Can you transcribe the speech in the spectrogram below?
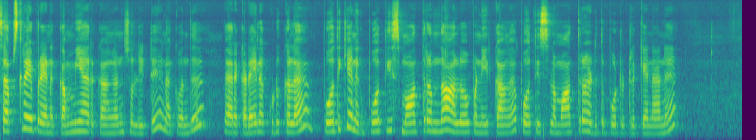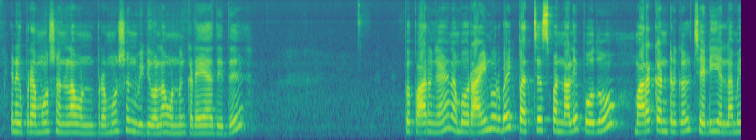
சப்ஸ்கிரைபர் எனக்கு கம்மியாக இருக்காங்கன்னு சொல்லிட்டு எனக்கு வந்து வேறு கடையில் கொடுக்கல. இப்போதைக்கு எனக்கு போத்தீஸ் மாத்திரம் தான் அலோவ் பண்ணியிருக்காங்க. போத்தீஸில் மாத்திரம் எடுத்து போட்டுட்ருக்கேன் நான். எனக்கு ப்ரமோஷன்லாம் ஒன் ப்ரமோஷன் வீடியோலாம் ஒன்றும் கிடையாது இது. இப்போ பாருங்கள் நம்ம ஒரு ஐநூறுரூபாய்க்கு பர்ச்சேஸ் பண்ணாலே போதும். மரக்கன்றுகள் செடி எல்லாமே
